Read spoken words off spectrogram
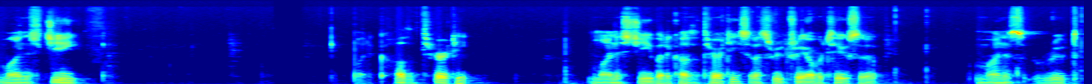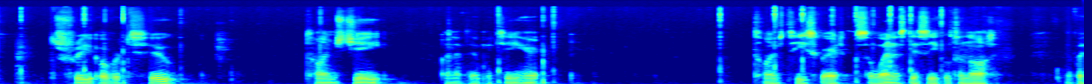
minus g by the cos of 30 minus g by the cos of 30 so that's root 3 over 2 so minus root 3 over 2 times g I left out my t here times t squared. So when is this equal to naught? If I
